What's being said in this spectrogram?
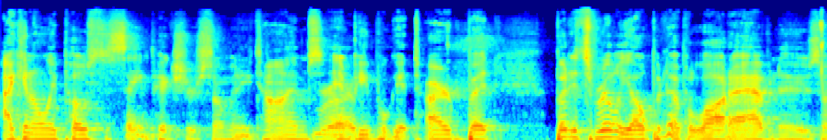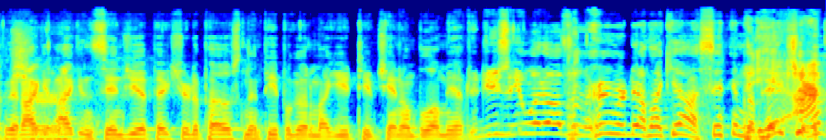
I can only post the same picture so many times, Right. and people get tired. But but it's really opened up a lot of avenues. I'm Then sure. I, can, I can send you a picture to post, and then people go to my YouTube channel and blow me up. Did you see what Officer Hoover did? I'm like, yeah, I sent him the Yeah, picture. I'm-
